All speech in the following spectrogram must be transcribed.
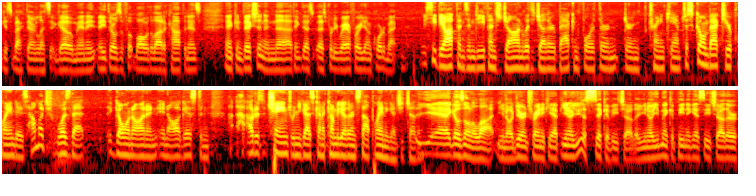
gets back there and lets it go. Man, he, he throws the football with a lot of confidence and conviction, and uh, I think that's that's pretty rare for a young quarterback. We see the offense and defense, John, with each other back and forth during, during training camp. Just going back to your playing days, how much was that going on in, in August, and how does it change when you guys kind of come together and stop playing against each other? Yeah, it goes on a lot. You know, during training camp, you know, you're just sick of each other. You know, you've been competing against each other,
